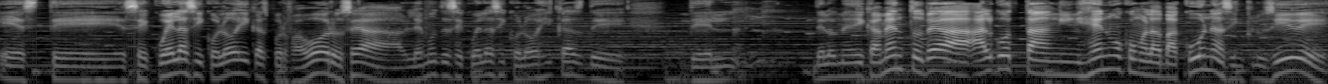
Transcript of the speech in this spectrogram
este, secuelas psicológicas, por favor. O sea, hablemos de secuelas psicológicas de, del- de los medicamentos. Vea, algo tan ingenuo como las vacunas, inclusive.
